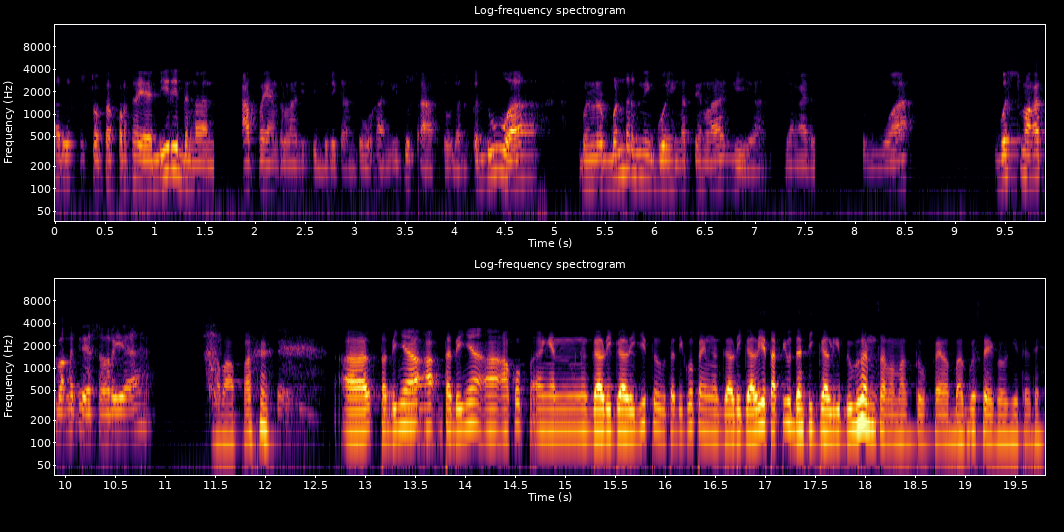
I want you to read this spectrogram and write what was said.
harus tetap percaya diri dengan apa yang telah diberikan Tuhan itu satu. Dan kedua bener-bener nih gue ingetin lagi ya yang ada semua. Gue semangat banget ya sorry ya. Gak apa-apa. Uh, tadinya uh, tadinya uh, aku pengen ngegali-gali gitu. Tadi gue pengen ngegali-gali tapi udah digali duluan sama Mas Tufel. Bagus deh kalau gitu deh.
